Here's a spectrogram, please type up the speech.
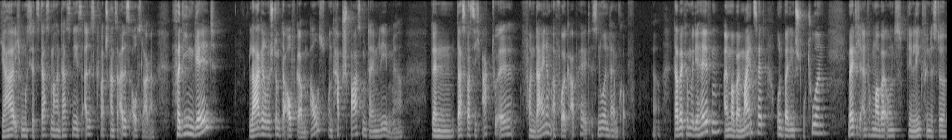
ja, ich muss jetzt das machen, das. Nee, ist alles Quatsch, kannst du alles auslagern. Verdien Geld, lagere bestimmte Aufgaben aus und hab Spaß mit deinem Leben. Ja? Denn das, was sich aktuell von deinem Erfolg abhält, ist nur in deinem Kopf. Ja? Dabei können wir dir helfen, einmal beim Mindset und bei den Strukturen. Melde dich einfach mal bei uns. Den Link findest du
